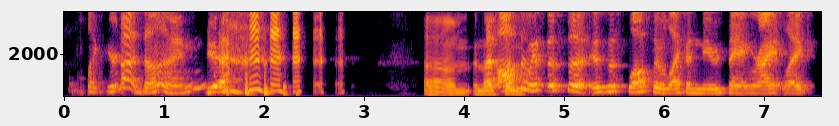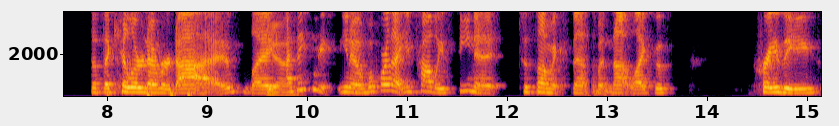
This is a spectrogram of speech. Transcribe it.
like you're not done. Yeah. Um, and But that's when- also, is this the is this also like a new thing, right? Like that the killer never dies. Like Yeah. I think we, you know, before that you've probably seen it to some extent, but not like this crazy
